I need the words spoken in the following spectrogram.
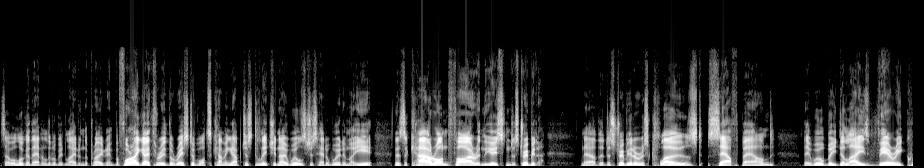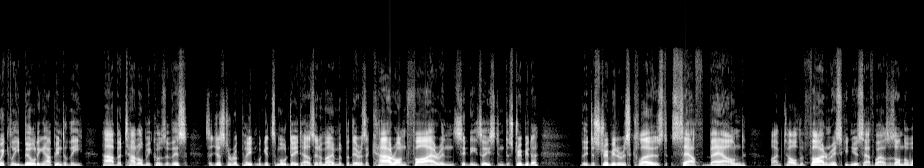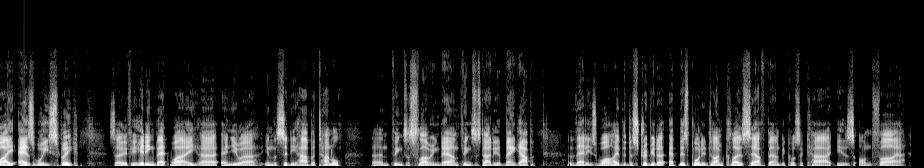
So we'll look at that a little bit later in the program. Before I go through the rest of what's coming up, just to let you know, Will's just had a word in my ear. There's a car on fire in the Eastern Distributor. Now, the distributor is closed southbound. There will be delays very quickly building up into the Harbour Tunnel because of this. So, just to repeat, we'll get some more details in a moment, but there is a car on fire in Sydney's Eastern Distributor. The distributor is closed southbound. I'm told that Fire and Rescue New South Wales is on the way as we speak. So, if you're heading that way uh, and you are in the Sydney Harbour Tunnel and things are slowing down, things are starting to bank up, that is why the distributor at this point in time closed southbound because a car is on fire.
